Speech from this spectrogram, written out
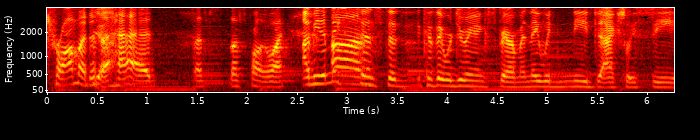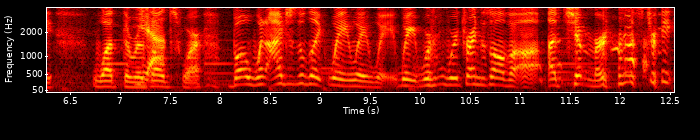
trauma to Yeah. the head, that's that's probably why. i mean it makes Um, sense that because they were doing an experiment they would need to actually see what the results were but when i just was like wait wait wait wait we're, we're trying to solve a, a chimp murder mystery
